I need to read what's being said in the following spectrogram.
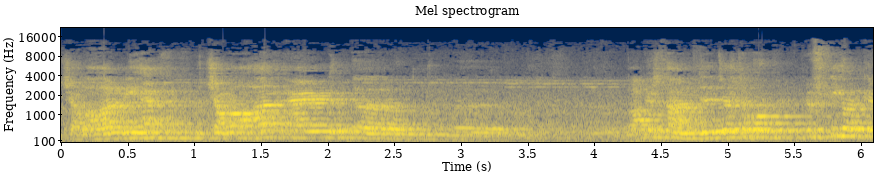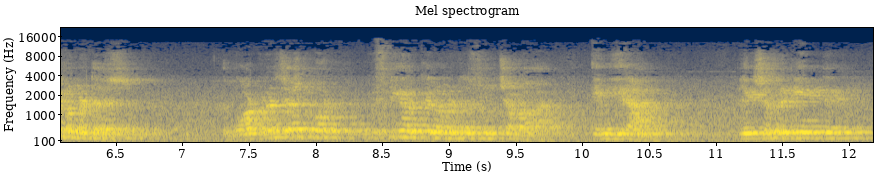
Chabahar we have Chabahar and uh, uh, Pakistan. They're just about 50 odd kilometers. The border is just about 50 odd kilometers from Chabahar in Iran. Place a brigade there.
